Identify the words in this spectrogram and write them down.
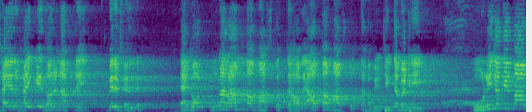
ভাইয়ের ভাইকে ধরেন আপনি, মেরে ফেললেন। এখন উনার আম্মা মাফ করতে হবে, আব্বা মাফ করতে হবে, ঠিক না ঠিক উনি যদি মাফ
